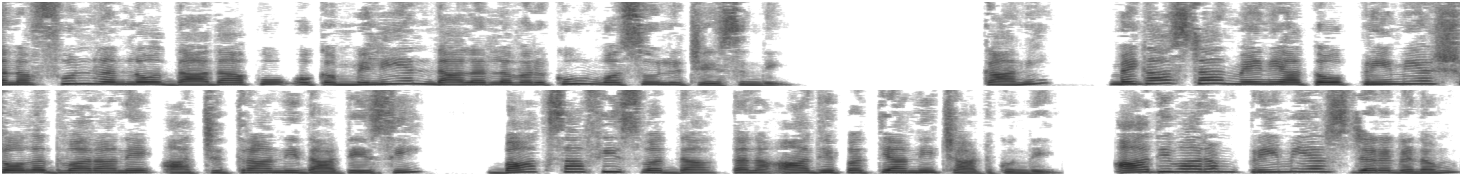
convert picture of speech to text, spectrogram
తన ఫుల్ రన్లో దాదాపు ఒక మిలియన్ డాలర్ల వరకు వసూలు చేసింది. కాని మెగాస్టార్ మేనియాతో ప్రీమియర్ షోల ద్వారానే ఆ చిత్రాన్ని దాటేసి బాక్సాఫీస్ వద్ద తన ఆధిపత్యాన్ని చాటుకుంది. ఆదివారం ప్రీమియర్స్ జరగడం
